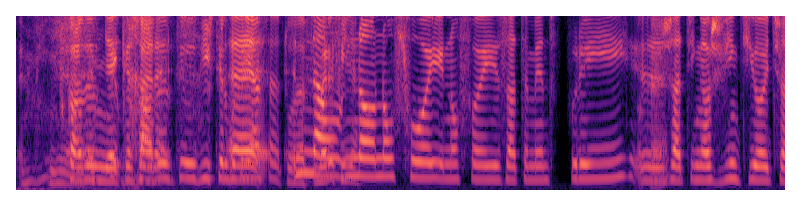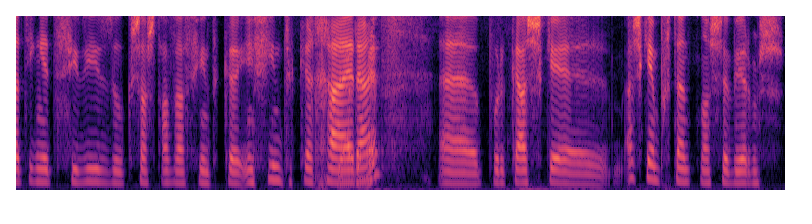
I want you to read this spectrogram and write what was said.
a minha, por causa, a minha de, carreira. de, de ter uma eh, criança, a tua não, primeira filha. Não, não foi, não foi exatamente por aí. Okay. Uh, já tinha aos 28, já tinha decidido que já estava a fim de, em fim de carreira. Exatamente porque acho que, é, acho que é importante nós sabermos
